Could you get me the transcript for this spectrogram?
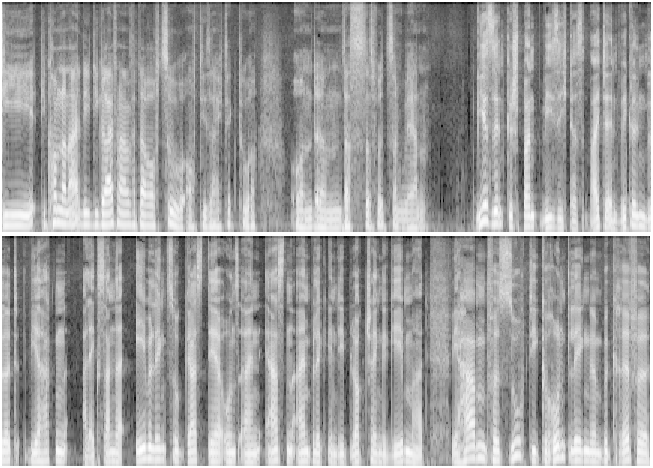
die, die kommen dann, die, die greifen einfach darauf zu, auf diese Architektur. Und ähm, das, das wird es dann werden. Wir sind gespannt, wie sich das weiterentwickeln wird. Wir hatten Alexander Ebeling zu Gast, der uns einen ersten Einblick in die Blockchain gegeben hat. Wir haben versucht, die grundlegenden Begriffe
